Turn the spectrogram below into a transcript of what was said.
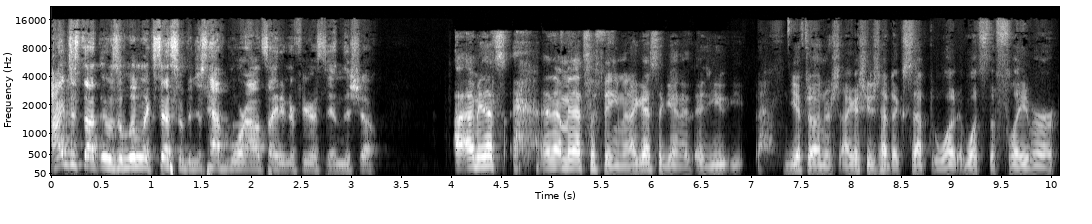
I just thought it was a little excessive to just have more outside interference to end the show. I mean that's, and I mean that's the theme, and I guess again, it, it, you you have to understand. I guess you just have to accept what what's the flavor,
